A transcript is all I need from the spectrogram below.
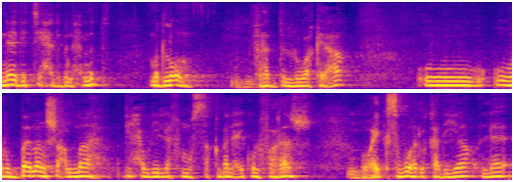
نادي اتحاد بن حمد مظلوم في هذه الواقعة وربما إن شاء الله بحول الله في المستقبل غيكون الفرج وغيكسبوا هذه القضية. لا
